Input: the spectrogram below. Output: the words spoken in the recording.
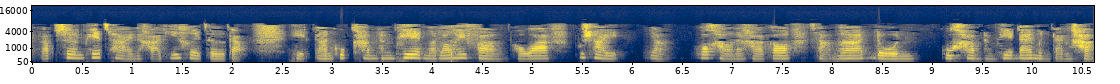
กรับเชิญเพศชายนะคะ ที่เคยเจอกับเหตุการณ์คุกคามทางเพศมาเล่าให้ฟัง เพราะว่าผู้ชายอย่างพวกเขานะคะ ก็สามารถโดนคุกคามทางเพศได้เหมือนกันค่ะ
